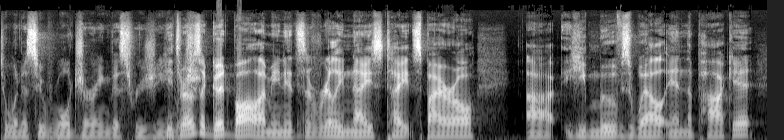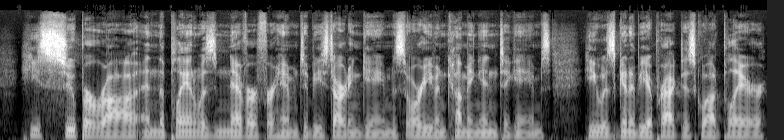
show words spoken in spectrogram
to win a Super Bowl during this regime, he throws a good ball. I mean, it's yeah. a really nice tight spiral. Uh, he moves well in the pocket he's super raw, and the plan was never for him to be starting games or even coming into games. He was going to be a practice squad player.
